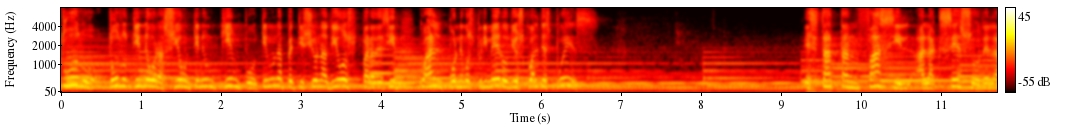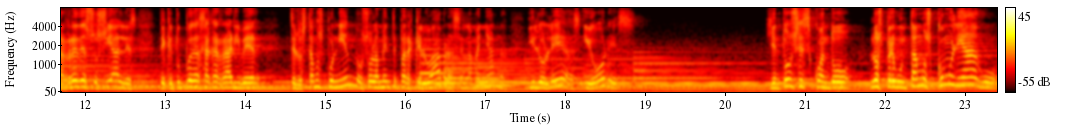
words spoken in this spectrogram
Todo, todo tiene oración, tiene un tiempo, tiene una petición a Dios para decir cuál ponemos primero, Dios cuál después. Está tan fácil al acceso de las redes sociales de que tú puedas agarrar y ver, te lo estamos poniendo solamente para que lo abras en la mañana y lo leas y ores. Y entonces cuando nos preguntamos, ¿cómo le hago?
